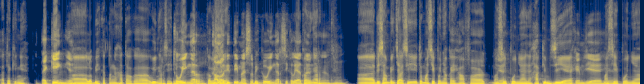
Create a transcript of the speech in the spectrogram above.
attacking ya, Taking ya. Eh, lebih ke tengah atau ke winger sih? ke dia? winger. Ke winger Kalau ya? di timnas lebih ke winger sih kelihatannya. winger. Hmm. Eh, di samping Chelsea itu masih punya Kai Havertz, masih Iya. punya Hakim Ziyech, KMJ ya. masih punya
